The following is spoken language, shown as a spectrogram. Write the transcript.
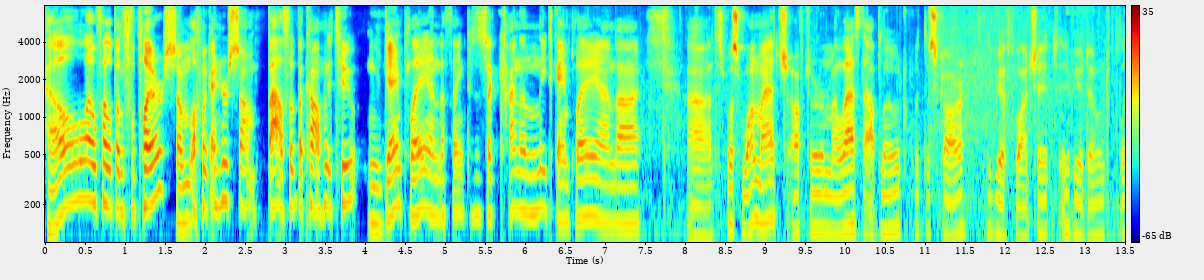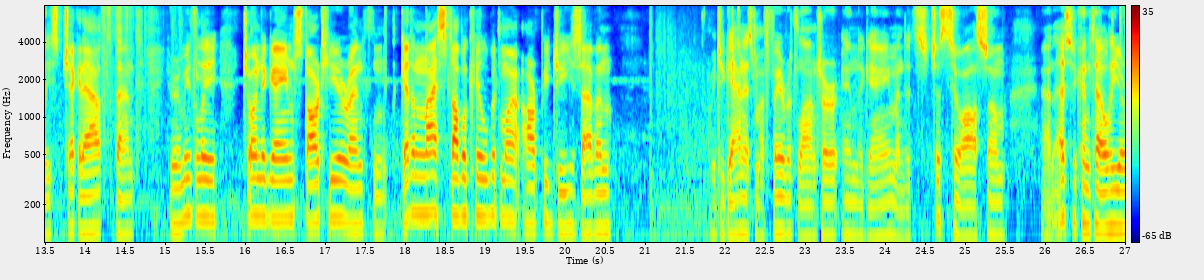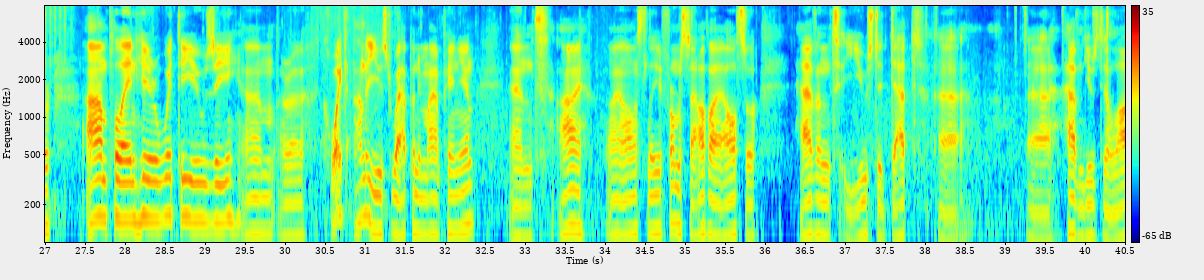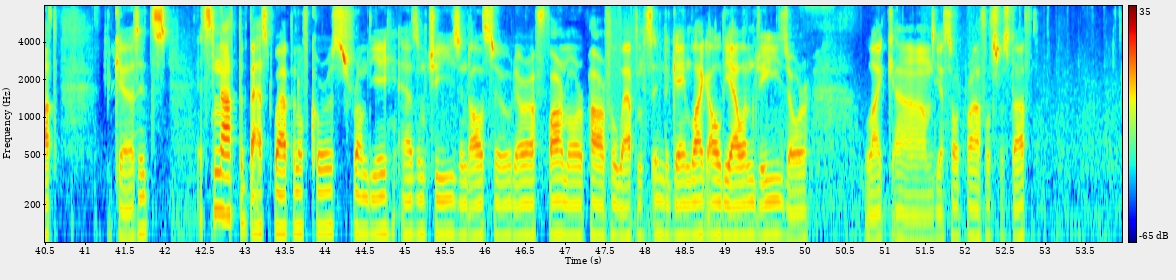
Hello fellow Battlefield players, I'm welcome again here some Battlefield Company 2 gameplay and I think this is a kinda neat gameplay and uh, uh, this was one match after my last upload with the Scar. If you have to watch it, if you don't, please check it out and you immediately join the game, start here and get a nice double kill with my RPG-7 which again is my favorite launcher in the game and it's just so awesome and as you can tell here I'm playing here with the Uzi, um, a quite underused weapon in my opinion, and I, I honestly, for myself, I also haven't used it that, uh, uh, haven't used it a lot, because it's it's not the best weapon, of course, from the SMGs, and also there are far more powerful weapons in the game, like all the LMGs or like um, the assault rifles and stuff.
